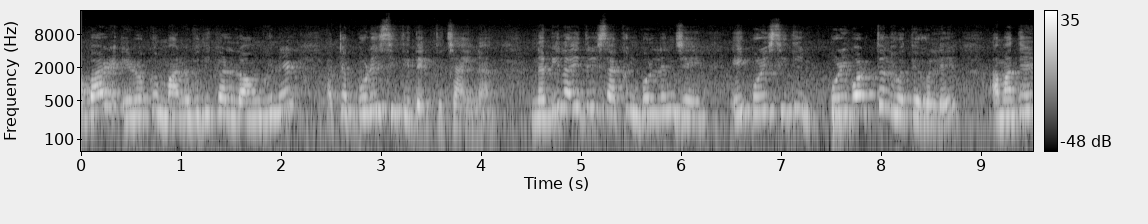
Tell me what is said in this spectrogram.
আবার এরকম মানবাধিকার লঙ্ঘনের একটা পরিস্থিতি দেখতে চাই না। নবিলা ইদ্রিস এখন বললেন যে এই পরিস্থিতি পরিবর্তন হতে হলে আমাদের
